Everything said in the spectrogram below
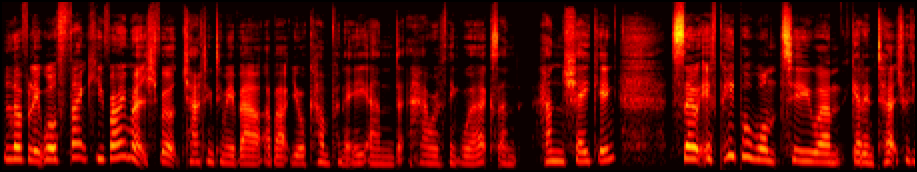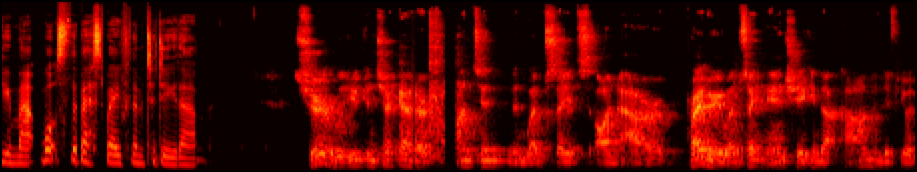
lovely. Well, thank you very much for chatting to me about about your company and how everything works and handshaking. So, if people want to um, get in touch with you, Matt, what's the best way for them to do that? Sure. Well, you can check out our content and websites on our primary website, handshaking.com. And if you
